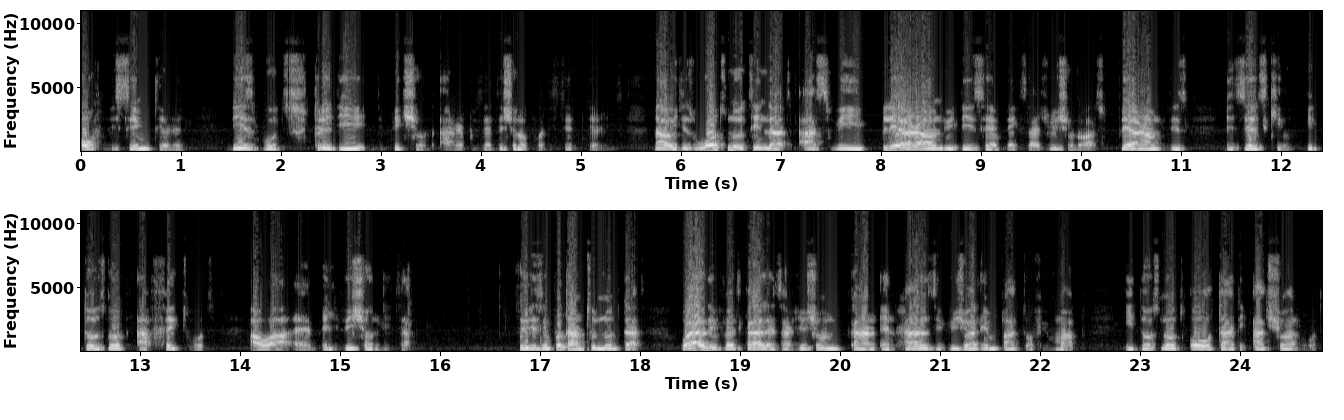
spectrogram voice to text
of the same terrain. These both 3D depiction are representation of the same terrain Now it is worth noting that as we play around with this um, exaggeration or as we play around with this the Z scale, it does not affect what our um, elevation data. So it is important to note that while the vertical exaggeration can enhance the visual impact of a map, it does not alter the actual what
